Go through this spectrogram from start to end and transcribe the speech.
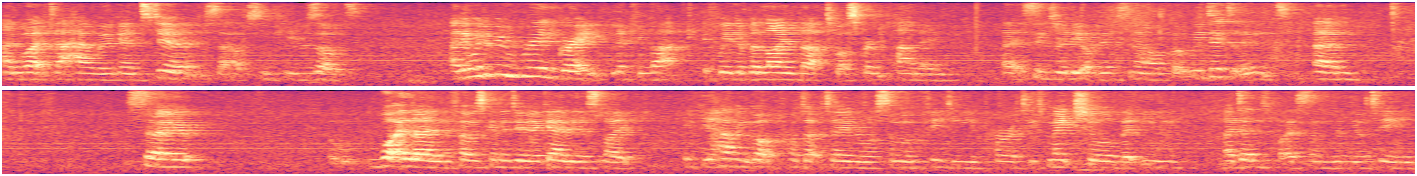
and worked out how we were going to do it and set up some key results. And it would have been really great looking back if we'd have aligned that to our sprint planning. Uh, it seems really obvious now, but we didn't. Um, so what I learned if I was going to do it again is like, if you haven't got a product owner or someone feeding you priorities, make sure that you identify some with your team.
